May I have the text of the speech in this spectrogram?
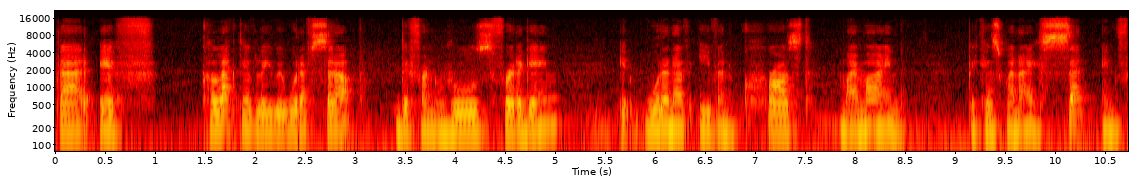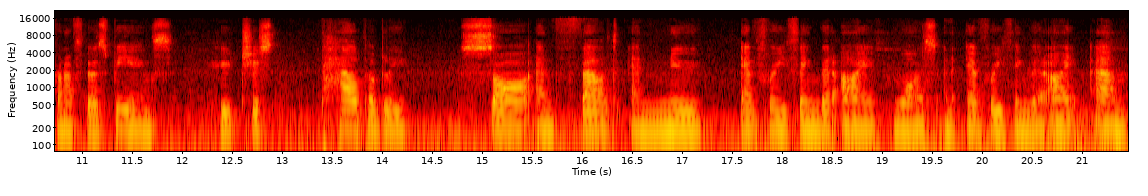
that if collectively we would have set up different rules for the game, it wouldn't have even crossed my mind because when I sat in front of those beings who just palpably saw and felt and knew everything that I was and everything that I am,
